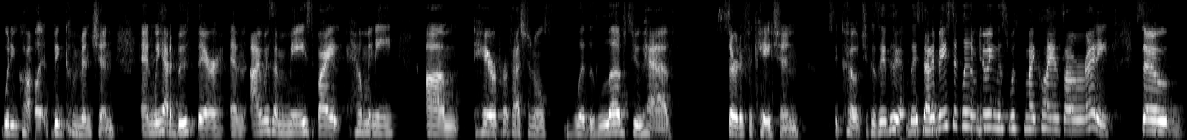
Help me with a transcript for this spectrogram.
what do you call it? Big convention. And we had a booth there. And i was amazed by how many um, hair professionals would love to have certification to coach. Because they, they said "I basically i'm doing this with my clients already. So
